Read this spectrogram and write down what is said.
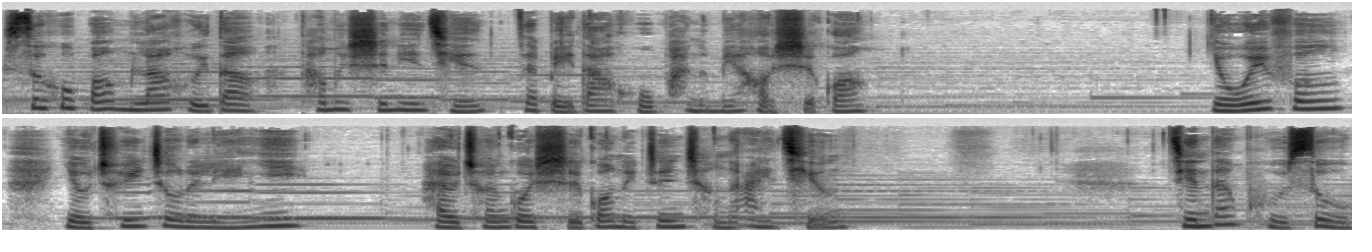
似乎把我们拉回到他们十年前在北大湖畔的美好时光。有微风，有吹皱的涟漪，还有穿过时光的真诚的爱情，简单朴素。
